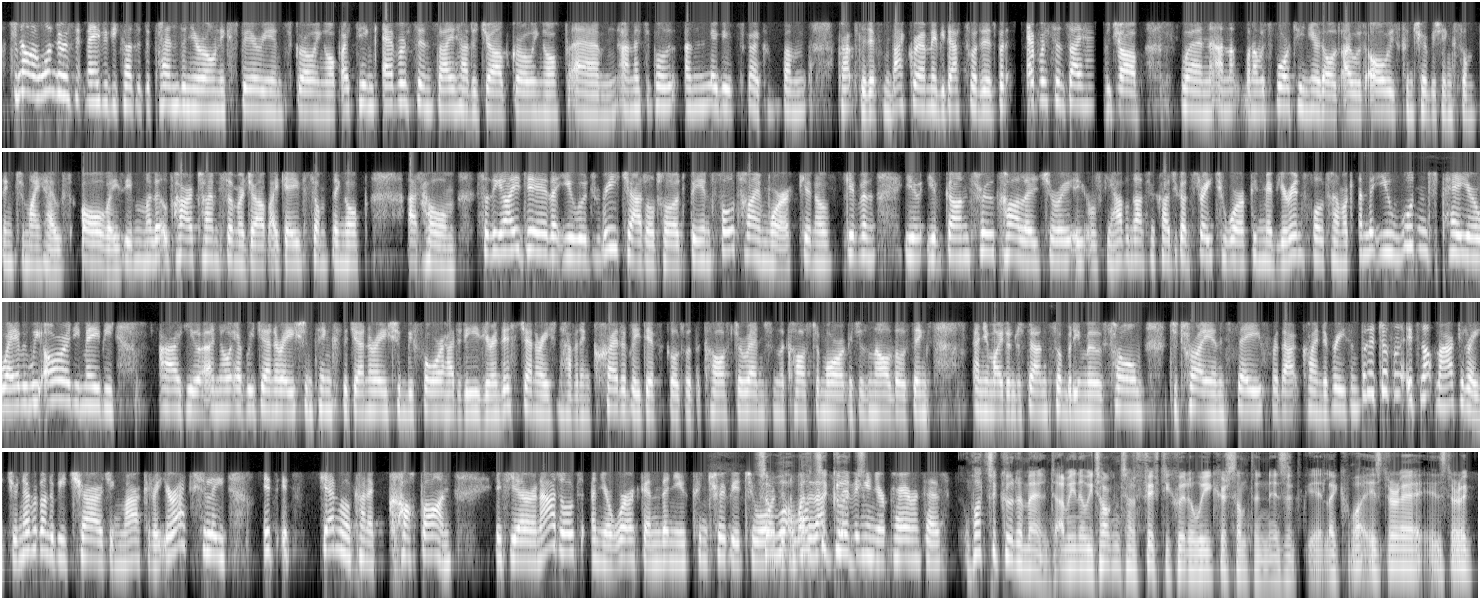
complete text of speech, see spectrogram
you know, I wonder if it may be because it depends on your own experience growing up. I think ever since I had a job growing up, um, and I suppose, and maybe it's from perhaps a different background, maybe that's what it is. But ever since I had a job, when and when I was 14 years old, I was always contributing something to my house. Always, even my little part-time summer job, I gave something up at home. So the idea that you would reach adulthood, be in full-time work, you know, given you you've gone through college, or, or if you haven't gone through college, you've gone straight to work, and maybe you're in full-time work, and that you wouldn't pay your way. I mean, we already maybe argue, I know every generation thinks the generation before had it easier, and this generation have it incredibly difficult with the cost of rent and the cost of mortgages and all those things. And you might understand somebody moves home to try and save for that kind of reason, but it doesn't. It's not market rate. You're never going to be charging market rate. You're actually it, it's general kind of cop on if you're an adult and you're working, then you contribute towards so what, it. whether that's good, living in your parents' house. What's a good amount? I mean, are we talking sort of fifty quid a week or something? Is it like what? Is there a is there a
